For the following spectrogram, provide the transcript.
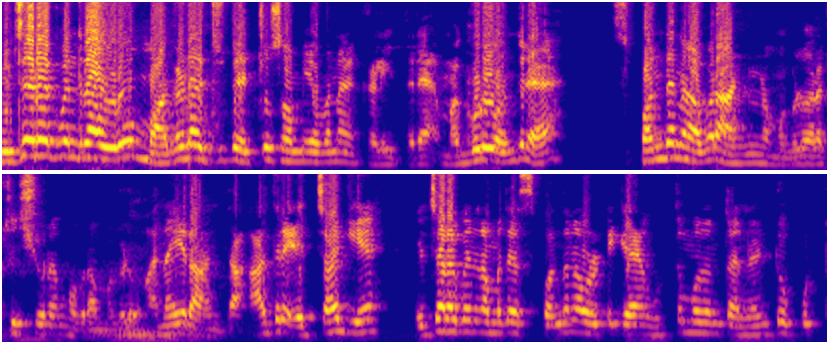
ವಿಜಯ ರಾಘವೇಂದ್ರ ಅವರು ಮಗಳ ಜೊತೆ ಹೆಚ್ಚು ಸಮಯವನ್ನ ಕಳೀತಾರೆ. ಮಗಳು ಅಂದ್ರೆ ಸ್ಪಂದನ ಅವರ ಅಣ್ಣನ ಮಗಳು, ರಕ್ಷಿತ್ ಶಿವರಾಮ್ ಅವರ ಮಗಳು ಅನೈರಾ ಅಂತ. ಆದ್ರೆ ಹೆಚ್ಚಾಗಿ ವಿಜಯ ರಾಘವೇಂದ್ರ ಮತ್ತೆ ಸ್ಪಂದನ ಒಟ್ಟಿಗೆ ಉತ್ತಮವಾದಂತ ನೆಂಟು ಪುಟ್ಟ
